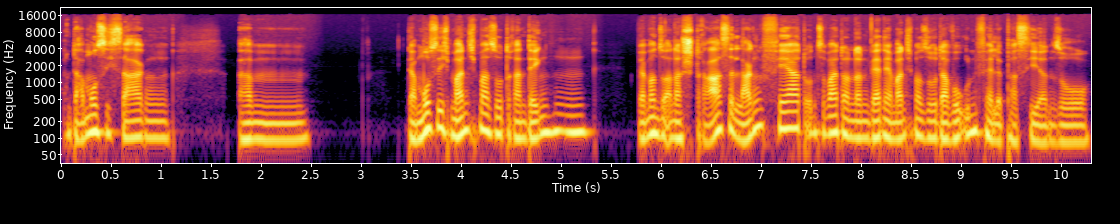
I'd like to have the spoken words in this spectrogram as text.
und da muss ich sagen, ähm, da muss ich manchmal so dran denken, wenn man so an der Straße lang fährt und so weiter, und dann werden ja manchmal so da, wo Unfälle passieren, so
